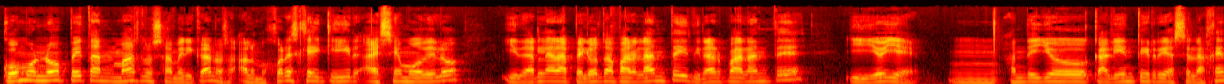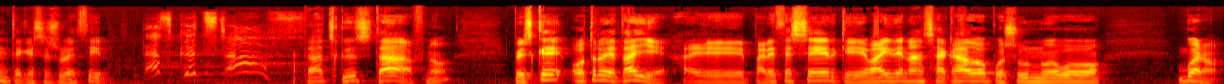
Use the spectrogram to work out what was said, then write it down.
cómo no petan más los americanos. A lo mejor es que hay que ir a ese modelo y darle a la pelota para adelante y tirar para adelante. Y oye, mm, ande yo caliente y ríase la gente, que se suele decir. That's good stuff. That's good stuff, ¿no? Pero es que otro detalle, eh, parece ser que Biden han sacado pues un nuevo Bueno,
